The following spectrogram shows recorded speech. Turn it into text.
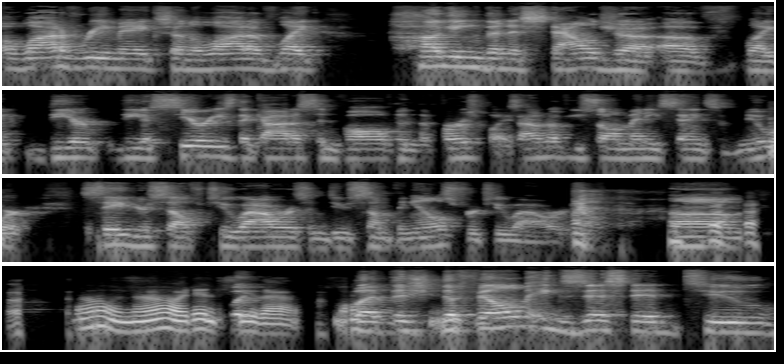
a lot of remakes and a lot of like hugging the nostalgia of like the the series that got us involved in the first place. I don't know if you saw many Saints of Newark. Save yourself two hours and do something else for two hours. Um, Oh no, I didn't see But- that. but the, the film existed to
